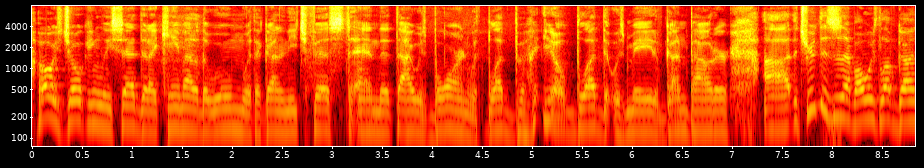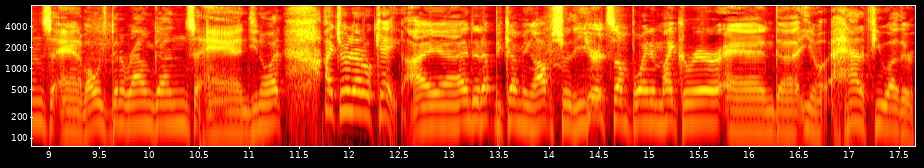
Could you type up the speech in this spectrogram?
I've always jokingly said that I came out of the womb with a gun in each fist, and that I was born with blood, you know, blood that was made of gunpowder. Uh, the truth is, is I've always loved guns, and I've always been around guns, and you know what? I turned out okay. I uh, ended up becoming officer of the year at some point in my career, and uh, you know had a few other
